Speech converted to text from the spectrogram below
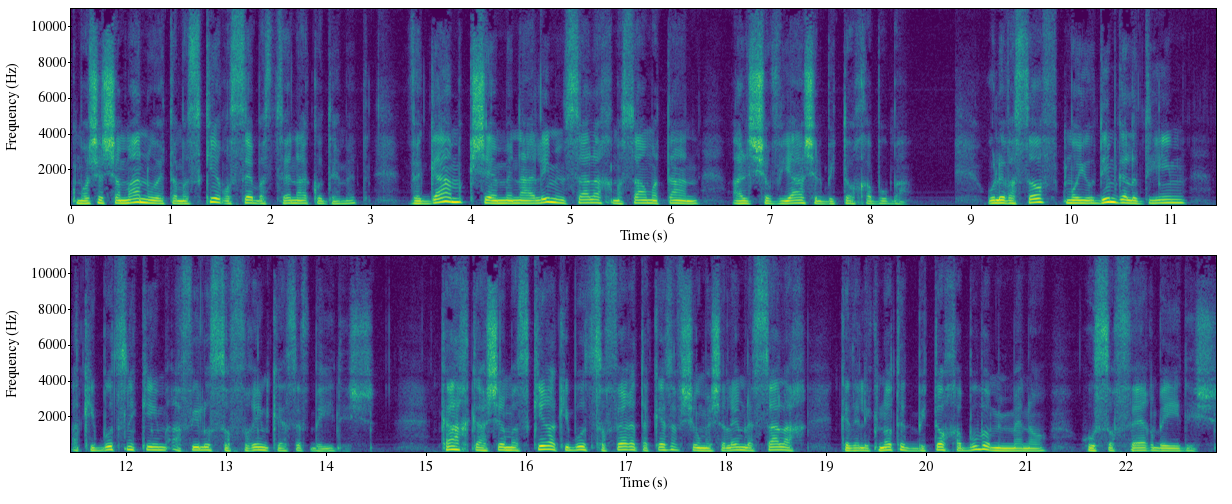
כמו ששמענו את המזכיר עושה בסצנה הקודמת, וגם כשהם מנהלים עם סלאח משא ומתן על שוויה של בתו חבובה. ולבסוף, כמו יהודים גלותיים, הקיבוצניקים אפילו סופרים כסף ביידיש. כך, כאשר מזכיר הקיבוץ סופר את הכסף שהוא משלם לסלאח כדי לקנות את בתו חבובה ממנו, הוא סופר ביידיש.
